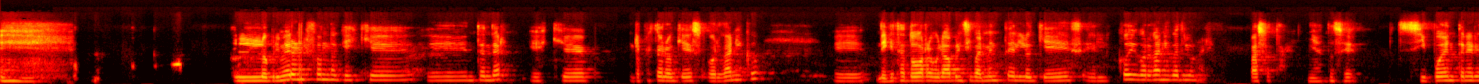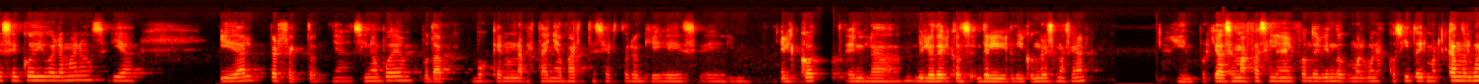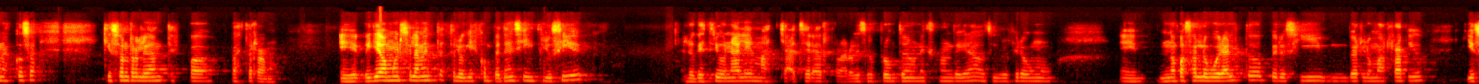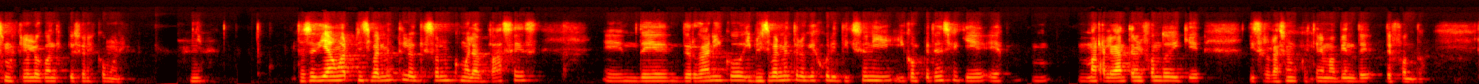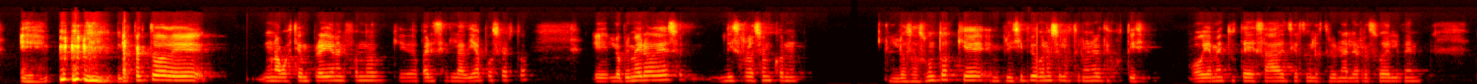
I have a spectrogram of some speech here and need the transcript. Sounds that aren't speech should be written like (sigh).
Eh, lo primero en el fondo que hay que eh, entender es que respecto a lo que es orgánico, eh, de que está todo regulado principalmente en lo que es el código orgánico de tribunales. Paso está. ¿ya? Entonces, si pueden tener ese código a la mano, sería ideal, perfecto. ¿ya? Si no pueden, busquen una pestaña aparte, ¿cierto? Lo que es el, el COD en la biblioteca del, Congreso Nacional, porque va a ser más fácil en el fondo ir viendo como algunas cositas, ir marcando algunas cosas que son relevantes para este ramo. Eh, hoy día vamos a ir solamente hasta lo que es competencia inclusive, lo que es tribunales más cháchara, raro que se los pregunten en un examen de grado, así prefiero como eh, no pasarlo por alto, pero sí verlo más rápido y eso mezclarlo con discusiones comunes. Entonces, ya vamos a ver principalmente lo que son como las bases eh, de, orgánico y principalmente lo que es jurisdicción y, competencia, que es más relevante en el fondo y que dice relación con cuestiones más bien de, fondo. Eh, (clears throat) respecto de una cuestión previa en el fondo que aparece en la diapo, ¿cierto? lo primero es, dice relación con los asuntos que en principio conocen los tribunales de justicia. Obviamente ustedes saben, ¿cierto?, los tribunales resuelven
